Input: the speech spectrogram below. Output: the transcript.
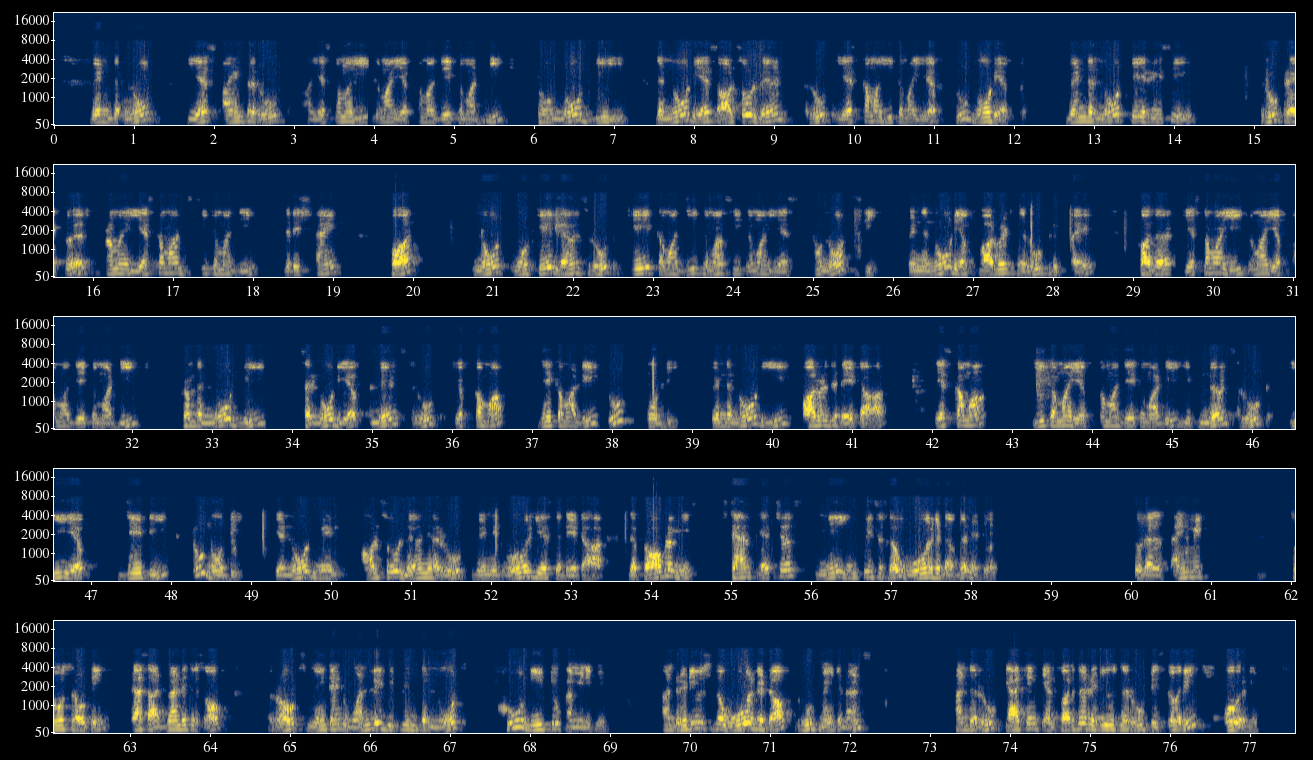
When the node S finds the route uh, S comma E comma F comma J comma D to node D, the node S also learns E comma F to node F. When the node K receives route request from a S comma C comma G, the destination for node node K learns comma S to node C. When the node F forwards the route reply for the S comma E comma F comma D from the node B, sorry, node F learns route F comma J comma D to node D. When the node E forwards the data S comma E comma F comma J comma D, it learns route E F J D to node D. A node may also learn a route when it overhears the data. The problem is stamp caches may increase the overhead of the network. So the dynamic source routing has the advantages of routes maintained only between the nodes who need to communicate and reduce the overhead of route maintenance and the route caching can further reduce the route discovery overhead.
